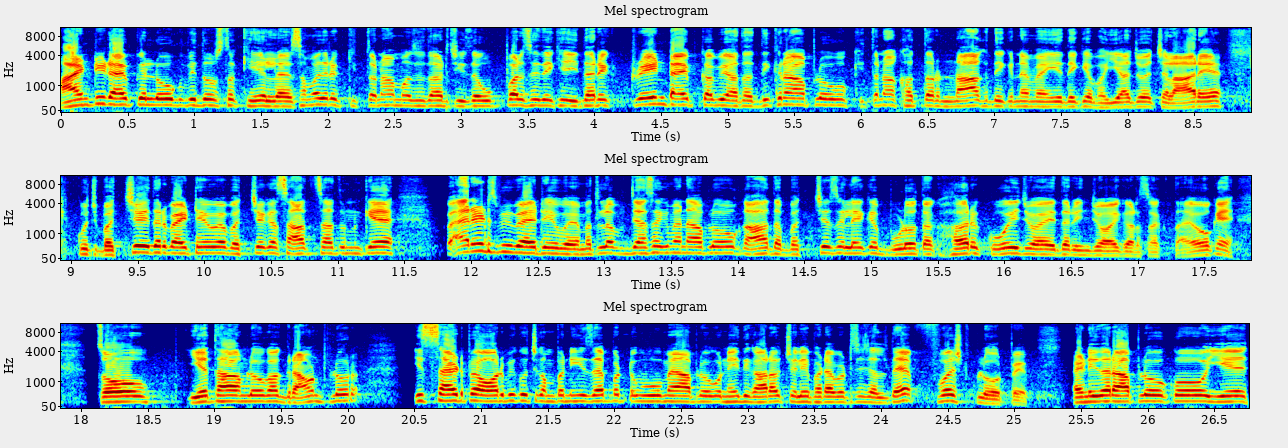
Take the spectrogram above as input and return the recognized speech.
आंटी टाइप के लोग भी दोस्तों खेल रहे हैं। समझ रहे कितना मज़ेदार चीज़ है। ऊपर से देखिए, इधर एक ट्रेन टाइप का भी आता दिख रहा है आप लोगों को। कितना खतरनाक दिखने में ये देखिए, भैया जो है चला रहे हैं। कुछ बच्चे इधर बैठे हुए बच्चे के साथ साथ साथ उनके पेरेंट्स भी बैठे हुए हैं। मतलब जैसा कि मैंने आप लोगों को कहा था बच्चे से लेकर बूढ़ों तक हर कोई जो है इधर इंजॉय कर सकता है ओके सो so, ये था हम लोगों का ग्राउंड फ्लोर इस साइड पे और भी कुछ कंपनीज़ है बट वो मैं आप लोगों को नहीं दिखा रहा हूँ। चलिए फटाफट से चलते हैं फ़र्स्ट फ्लोर पे। एंड इधर आप लोगों को ये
